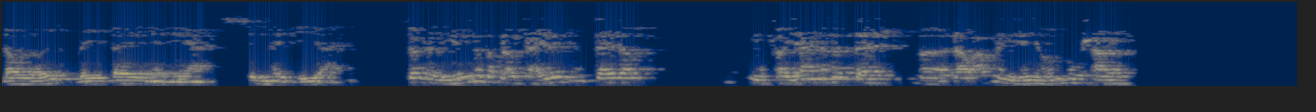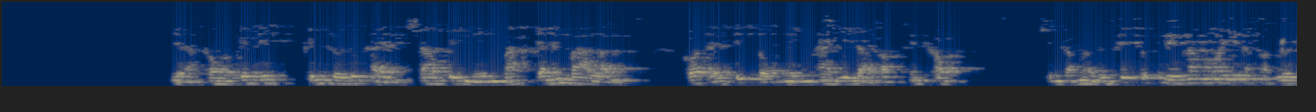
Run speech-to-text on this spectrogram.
đầu lưỡi bị tê nhẹ nhẹ, xin Thầy chỉ dạy. Cho rồi điển nó bắt đầu chạy đến tê đâu. Một thời gian nó hết tê, mà đầu óc nó nhẹ nhõm không sao đâu. Dạ, hỏi kế tiếp, kính thưa Đức Thầy, sau khi niệm bát chánh ba lần, có thể tiếp tục niệm A Di Đà Phật hay không? Xin cảm ơn Đức tiếp tục niệm Nam Mô A Di Đà Phật được.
